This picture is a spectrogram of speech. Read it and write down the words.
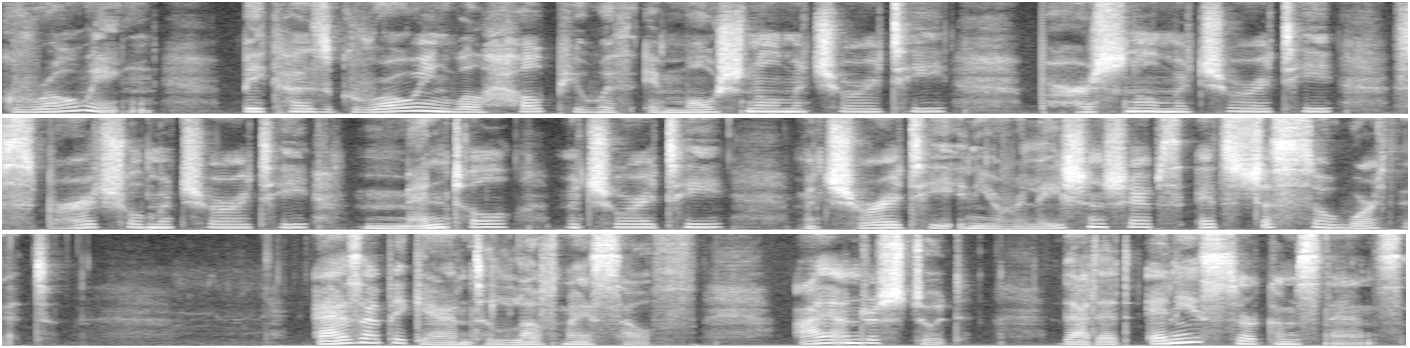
growing because growing will help you with emotional maturity, personal maturity, spiritual maturity, mental maturity, maturity in your relationships. It's just so worth it. As I began to love myself, I understood that at any circumstance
